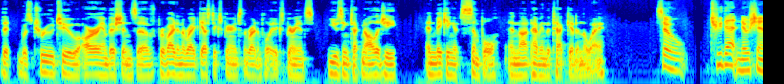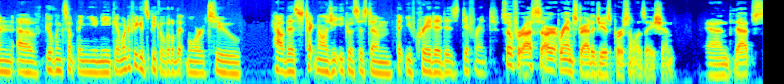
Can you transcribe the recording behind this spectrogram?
that was true to our ambitions of providing the right guest experience and the right employee experience using technology and making it simple and not having the tech get in the way. So, to that notion of building something unique, I wonder if you could speak a little bit more to how this technology ecosystem that you've created is different? So for us, our brand strategy is personalization. And that's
